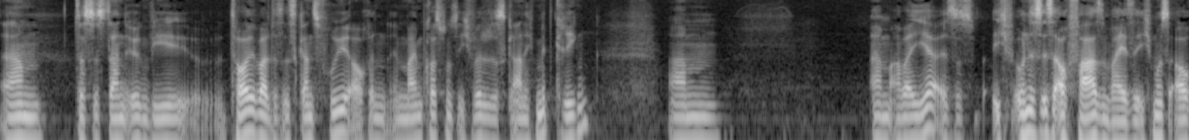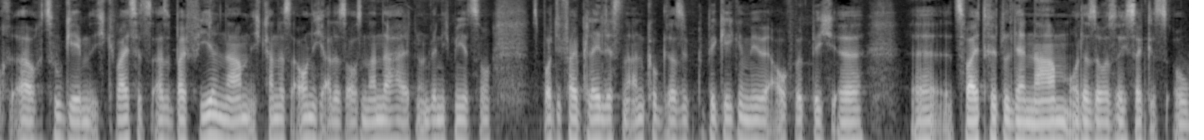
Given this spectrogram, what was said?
ähm, das ist dann irgendwie toll, weil das ist ganz früh, auch in, in meinem Kosmos, ich würde das gar nicht mitkriegen. Ähm, ähm, aber ja, es ist, ich, und es ist auch phasenweise. Ich muss auch, auch zugeben, ich weiß jetzt, also bei vielen Namen, ich kann das auch nicht alles auseinanderhalten. Und wenn ich mir jetzt so Spotify-Playlisten angucke, da begegnen mir auch wirklich äh, äh, zwei Drittel der Namen oder sowas. Ich sage, oh,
